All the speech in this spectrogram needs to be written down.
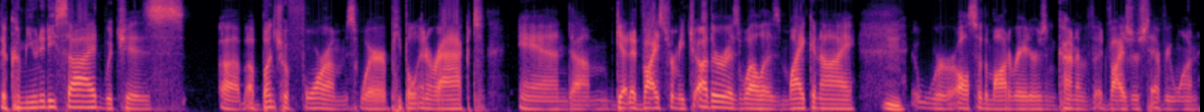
the community side, which is uh, a bunch of forums where people interact and um, get advice from each other, as well as Mike and I. We're also the moderators and kind of advisors to everyone.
